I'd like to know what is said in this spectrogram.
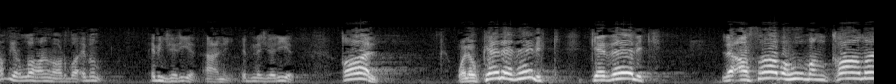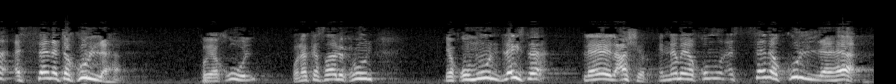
رضي الله عنه وأرضاه ابن ابن جرير أعني ابن جرير. قال ولو كان ذلك كذلك لأصابه من قام السنة كلها. ويقول هناك صالحون يقومون ليس ليالي العشر إنما يقومون السنة كلها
